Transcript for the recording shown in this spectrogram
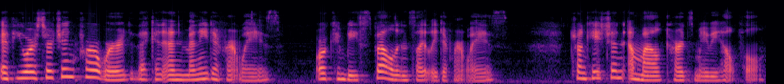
If you are searching for a word that can end many different ways, or can be spelled in slightly different ways, truncation and wildcards may be helpful.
